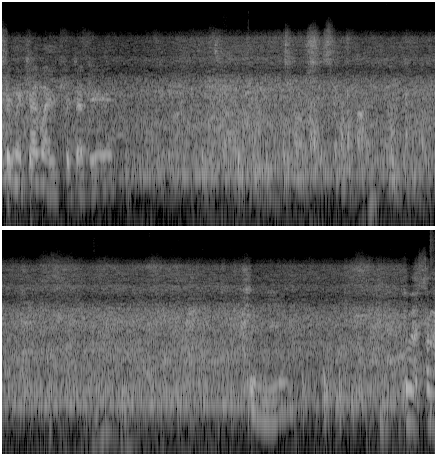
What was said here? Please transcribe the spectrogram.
စိတ်မချမ်းသာ ရေးဖြစ်တတ်တယ် ချောင်းစစ်စနေပိုင်း ဖြစ်နေသူကစန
